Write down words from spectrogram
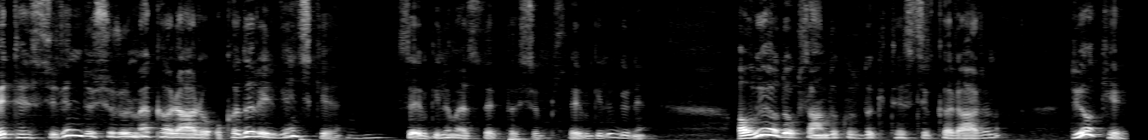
Ve tescilin düşürülme kararı o kadar ilginç ki sevgili meslektaşım, sevgili Güney. Alıyor 99'daki tescil kararını. Diyor ki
